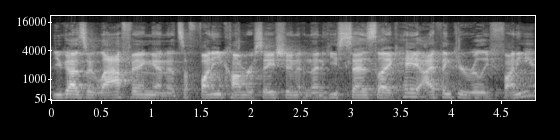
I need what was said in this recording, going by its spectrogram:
you guys are laughing and it's a funny conversation and then he says like, hey, I think you're really funny.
